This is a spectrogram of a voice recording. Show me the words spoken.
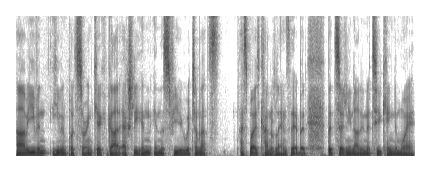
Um, he even he even puts Soren Kierkegaard actually in in this view, which I'm not I suppose kind of lands there, but but certainly not in a two kingdom way.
